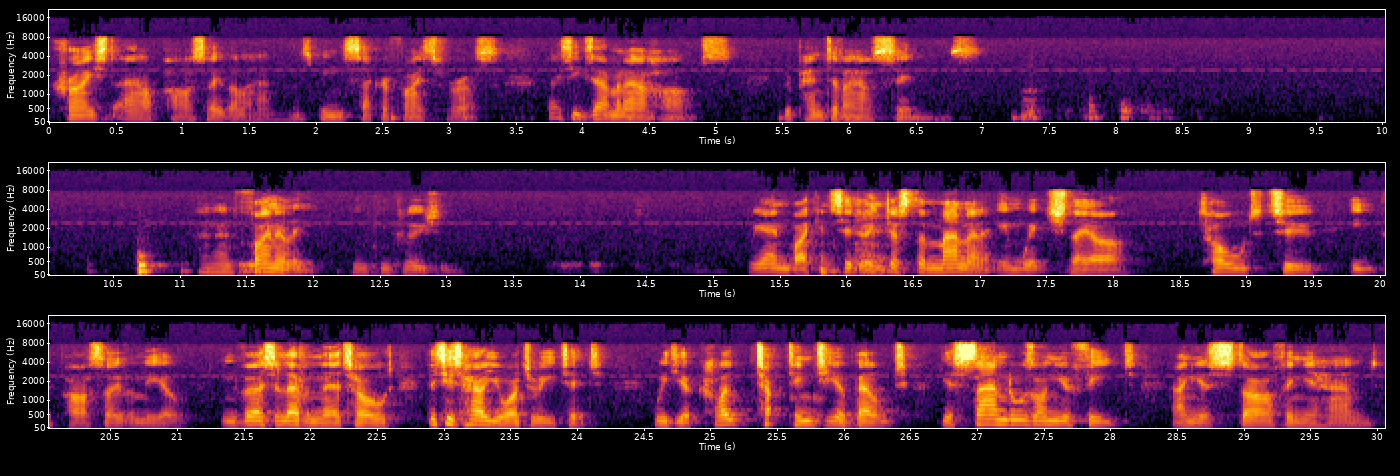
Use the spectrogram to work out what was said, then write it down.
Christ, our Passover lamb, that's been sacrificed for us, let's examine our hearts, repent of our sins. And then finally, in conclusion, we end by considering just the manner in which they are told to eat the Passover meal. In verse 11, they're told, This is how you are to eat it with your cloak tucked into your belt, your sandals on your feet, and your staff in your hand.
